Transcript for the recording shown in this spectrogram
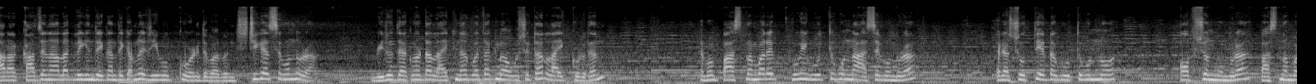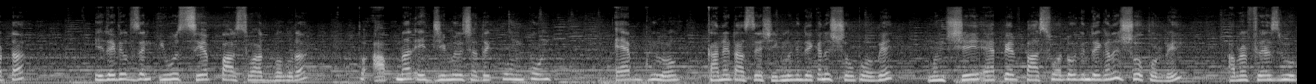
আর আর কাজে না লাগলে কিন্তু এখান থেকে আপনি রিমুভ করে নিতে পারবেন। ঠিক আছে বন্ধুরা? ভিডিওতে এখন একটা লাইক না করে থাকলে অবশ্যই এটা লাইক করে দেন। এবং পাঁচ নম্বরে খুবই গুরুত্বপূর্ণ আছে বন্ধুরা। এটা সত্যি একটা গুরুত্বপূর্ণ অপশন বন্ধুরা, পাঁচ নম্বরটা। এই দেখতে পাচ্ছেন ইউজ সেভ পাসওয়ার্ড বন্ধুরা। তো আপনার এই জিমেলের সাথে কোন কোন অ্যাপগুলো কানেক্ট আছে সেগুলো কিন্তু এখানে শো করবে এবং সেই অ্যাপের পাসওয়ার্ডও কিন্তু এখানে শো করবে। আপনার ফেসবুক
